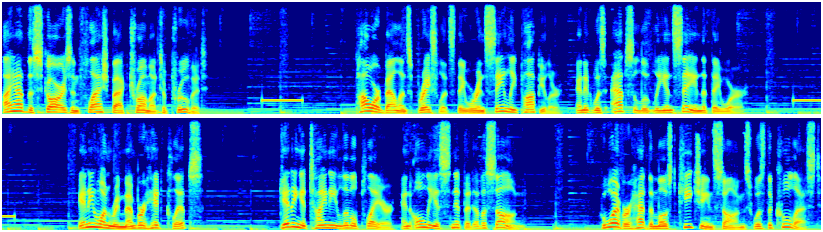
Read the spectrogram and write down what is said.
I have the scars and flashback trauma to prove it. Power balance bracelets they were insanely popular, and it was absolutely insane that they were. Anyone remember hit clips? Getting a tiny little player and only a snippet of a song. Whoever had the most keychain songs was the coolest.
